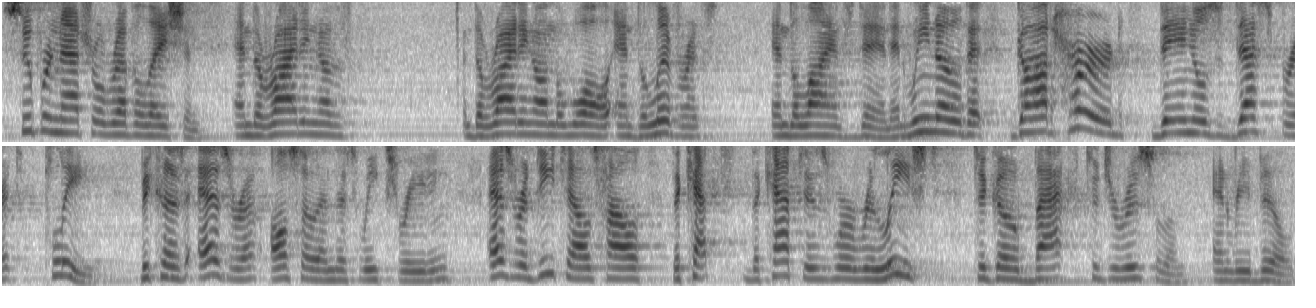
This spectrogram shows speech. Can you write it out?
supernatural revelation and the writing of the writing on the wall and deliverance in the lion's den. And we know that God heard Daniel's desperate plea because Ezra, also in this week's reading, Ezra details how the, cap- the captives were released to go back to Jerusalem and rebuild.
